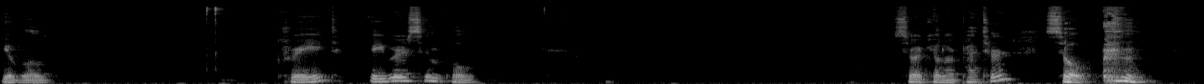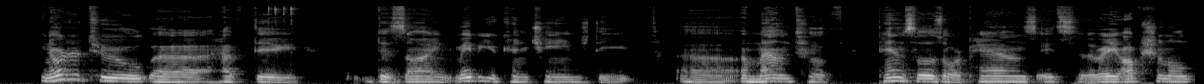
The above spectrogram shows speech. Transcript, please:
you will create a very simple circular pattern. So in order to uh, have the design, maybe you can change the uh, amount of pencils or pens. It's very optional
